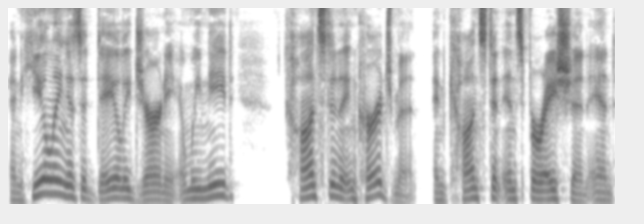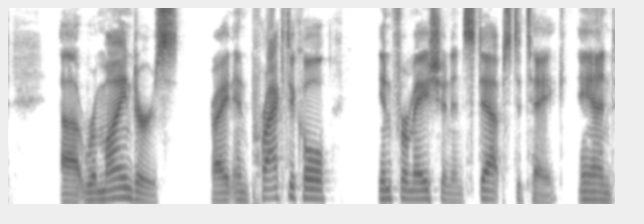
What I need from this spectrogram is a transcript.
and healing is a daily journey. And we need constant encouragement and constant inspiration and uh, reminders, right? And practical information and steps to take. And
